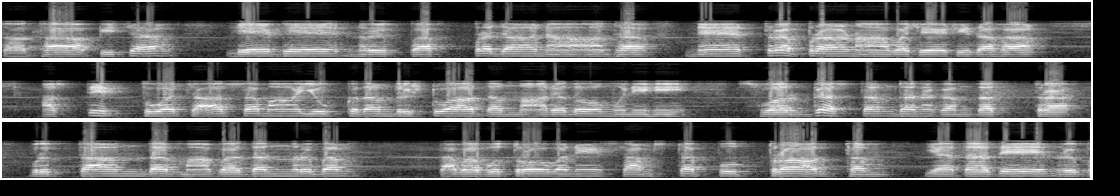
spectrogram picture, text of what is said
तथापि च लेभे नृपः प्रजानाथ नेत्रप्राणावशेषितः। अस्तित्वचासमायुक्तं दृष्ट्वा तं नारदो मुनिः स्वर्गस्थं धनकं तत्र वृत्तान्तमवदन्नृपम् तव पुत्रो वने संस्थपुत्रार्थं यतते नृप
